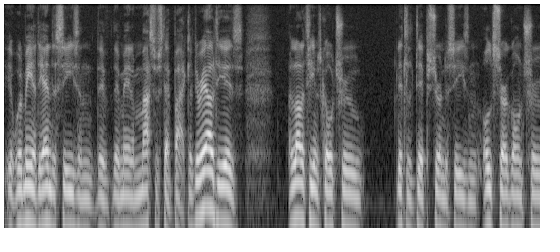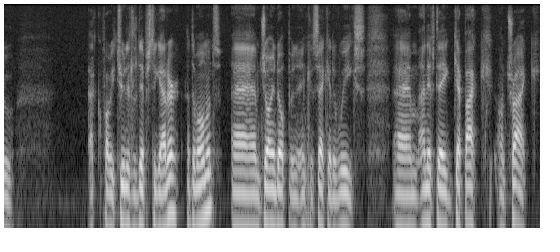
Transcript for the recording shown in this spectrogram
it would mean at the end of the season they've they've made a massive step back. Like the reality is, a lot of teams go through little dips during the season. Ulster going through uh, probably two little dips together at the moment, um, joined up in, in consecutive weeks. Um, and if they get back on track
